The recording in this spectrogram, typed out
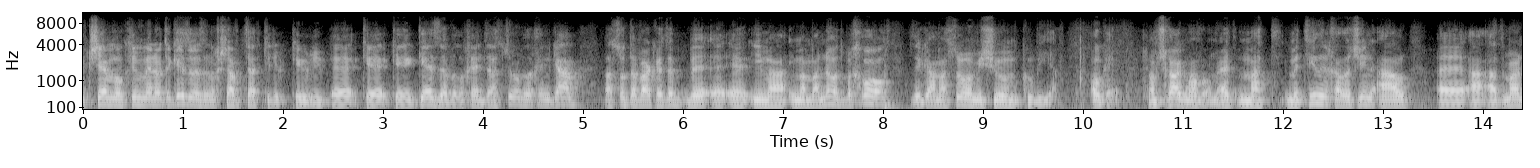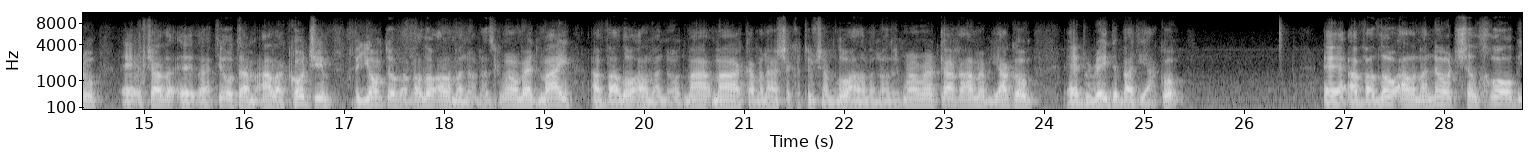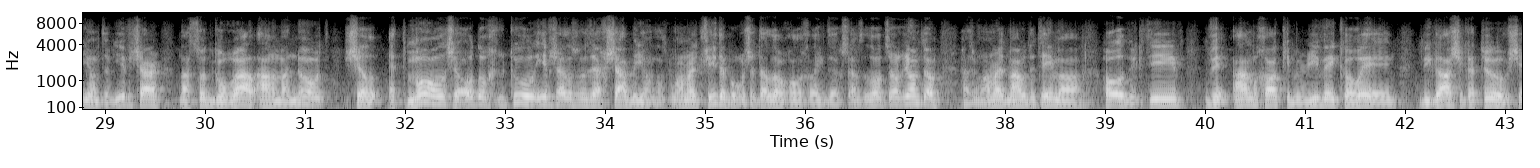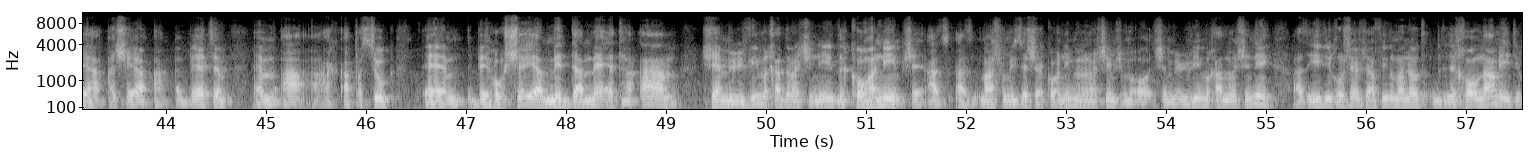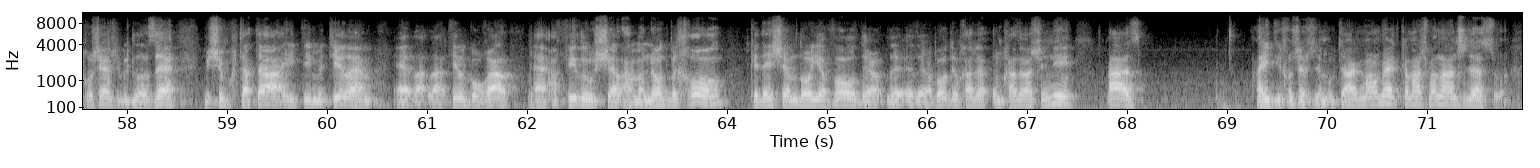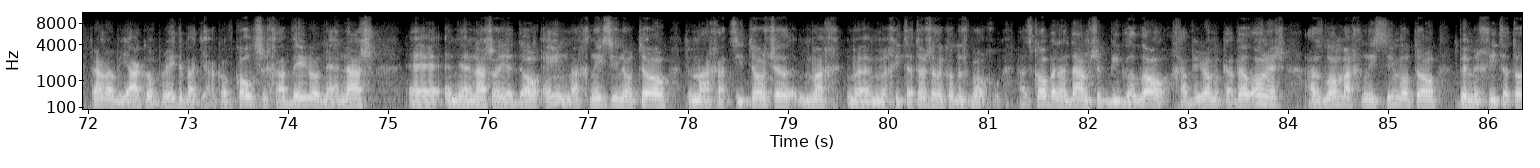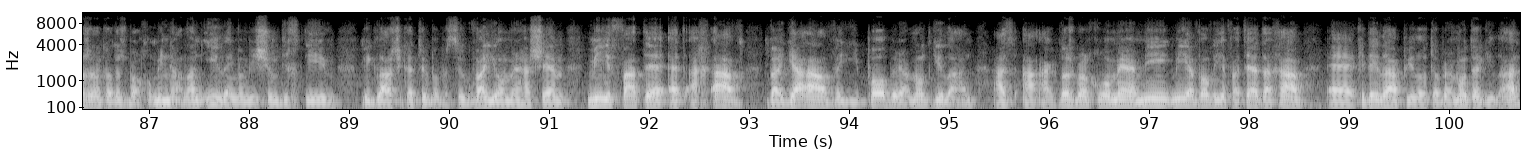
כשהם לוקחים ממנו את הכסף, זה נחשב קצת כגזר, ולכן זה אסור, ולכן גם לעשות דבר כזה עם המנות בחול, זה גם אסור משום קובייה. אוקיי, ממשיכה הגמרא ואומרת, מטילים חלשים על... אז אמרנו, אפשר להטיל אותם על הקודשים ביום טוב, אבל לא על המנות. אז הגמרא אומרת, מהי אבל לא על המנות? מה הכוונה שכתוב שם לא על המנות? אז הגמרא אומרת ככה, אמר ביעקב, ברי דבת יעקב. אה, אבל לא על המנות של חול ביום טוב. אי אפשר לעשות גורל על המנות של אתמול, שעוד לא חיכו, אי אפשר לעשות את זה עכשיו ביום טוב. זאת אומרת, פשיטה, ברור שאתה לא יכול לחלק את זה עכשיו, זה לא צורך יום טוב. אז הוא אומרת, מהו דתימה, הול וכתיב, ועמך כמריבי כהן, בגלל שכתוב שבעצם הפסוק אמ, בהושע מדמה את העם שהם מריבים אחד עם השני לכהנים, שאז, אז משהו מזה שהכהנים הם אנשים שמריבים אחד עם השני, אז הייתי חושב שאפילו מנות לכל נמי, הייתי חושב שבגלל זה, משום קטטה, הייתי מתיר להם אה, להטיל גורל אה, אפילו של המנות בחול, כדי שהם לא יבואו לרבות עם אחד, עם השני, אז הייתי חושב שזה מותר, הגמרא אומרת כמה שמלן שזה אסור. ואמר רבי יעקב, בריידה בת יעקב, כל שחברו נענש נענש על ידו, אין מכניסין אותו במחציתו של, מחיצתו של הקדוש ברוך הוא. אז כל בן אדם שבגללו חברו מקבל עונש, אז לא מכניסים אותו במחיצתו של הקדוש ברוך הוא. מנהלן אילמה משום דכתיב, בגלל שכתוב בפסוק, ויאמר השם מי יפתה את אחאב ויעל ויפול ברמות גילן, אז הקדוש ברוך הוא אומר מי, מי יבוא ויפתה את אחאב אה, כדי להפיל אותו ברמות הגילן.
